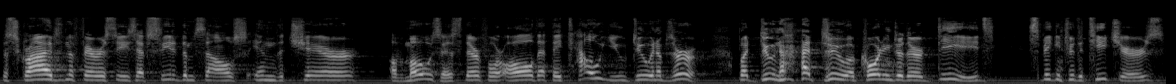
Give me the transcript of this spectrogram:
The scribes and the Pharisees have seated themselves in the chair of Moses, therefore, all that they tell you, do and observe. But do not do according to their deeds, speaking to the teachers,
